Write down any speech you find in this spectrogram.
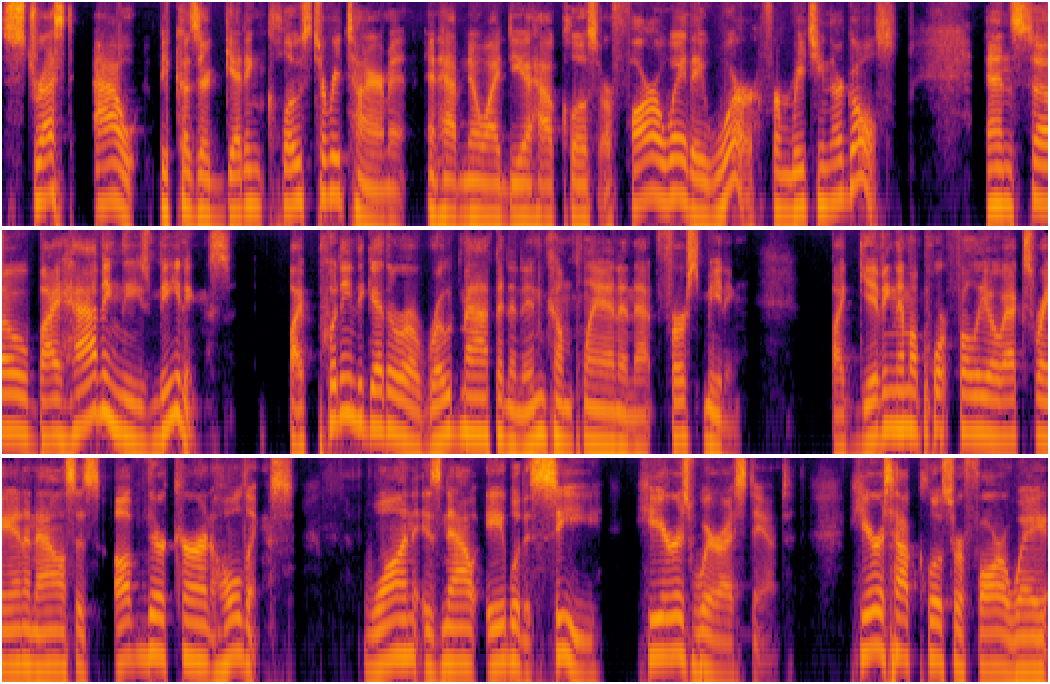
Stressed out because they're getting close to retirement and have no idea how close or far away they were from reaching their goals. And so, by having these meetings, by putting together a roadmap and an income plan in that first meeting, by giving them a portfolio x ray and analysis of their current holdings, one is now able to see here is where I stand here's how close or far away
